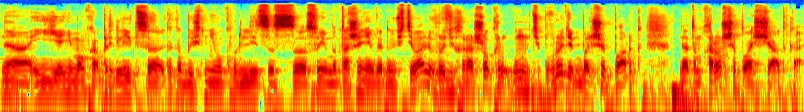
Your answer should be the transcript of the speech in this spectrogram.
а, и я не мог определиться, как обычно, не мог определиться с своим отношением к этому фестивалю. Вроде хорошо, ну, типа, вроде большой парк, да, там хорошая площадка,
